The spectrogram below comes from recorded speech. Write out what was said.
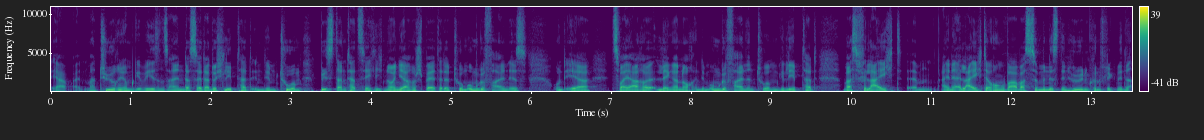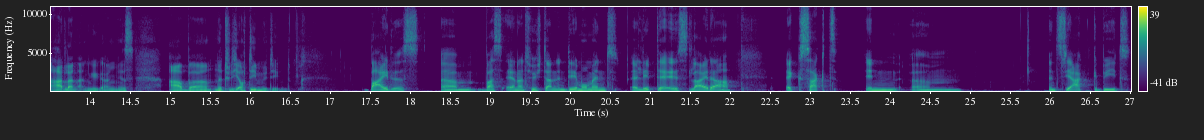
ja, ein Martyrium gewesen sein, dass er dadurch lebt hat in dem Turm, bis dann tatsächlich neun Jahre später der Turm umgefallen ist und er zwei Jahre länger noch in dem umgefallenen Turm gelebt hat, was vielleicht ähm, eine Erleichterung war, was zumindest den Höhenkonflikt mit den Adlern angegangen ist, aber natürlich auch demütigend. beides. Ähm, was er natürlich dann in dem Moment erlebt, er ist leider exakt in, ähm, ins Jagdgebiet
